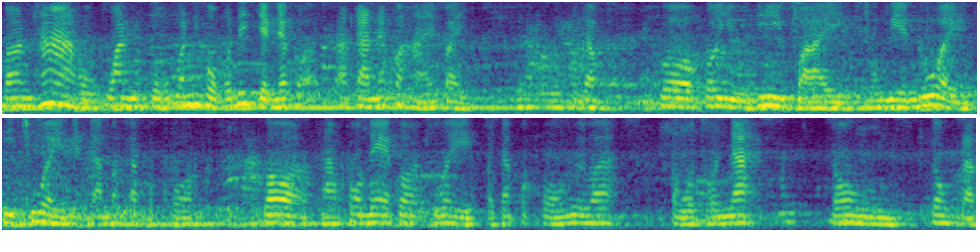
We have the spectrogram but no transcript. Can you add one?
ประมาณห้าหกวันหกวันที่หกวันที่เจ็ดเนี่ยก็อาการนั้นก็หายไปนะครับก็ก็อยู่ที่ฝ่ายโรงเรียนด้วยที่ช่วยในการประคับประคองก็ทางพ่อแม่ก็ช่วยประคับประคองด้วยว่าต้องอดทนนะ ต้องต้องปรับ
